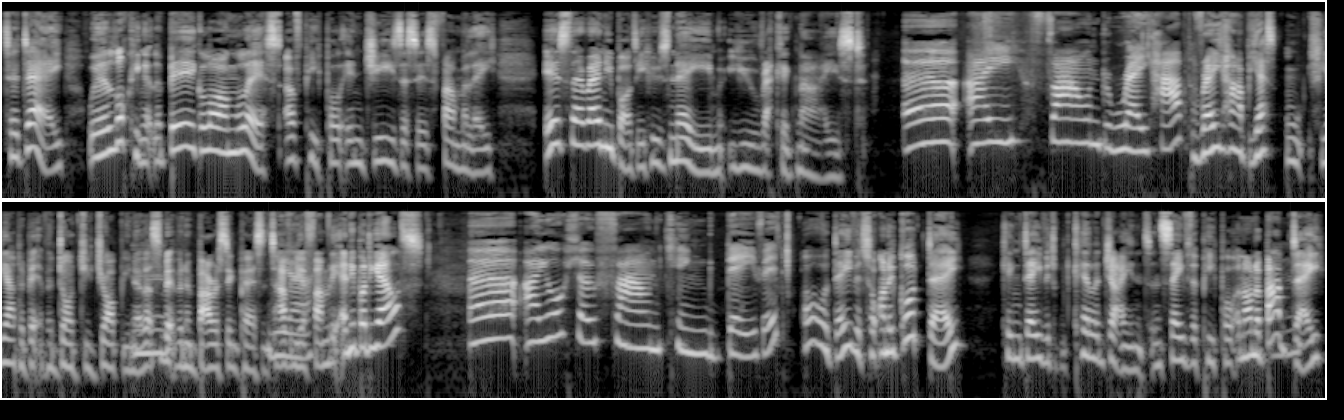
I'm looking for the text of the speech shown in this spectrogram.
Today, we're looking at the big long list of people in Jesus' family. Is there anybody whose name you recognised? Uh, I found Rahab. Rahab, yes, oh, she had a bit of a dodgy job, you know, that's a bit of an embarrassing person to have in your family. Anybody else? Uh, I also found King David. Oh, David. So on a good day, King David would kill a giant and save the people, and on a bad day,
